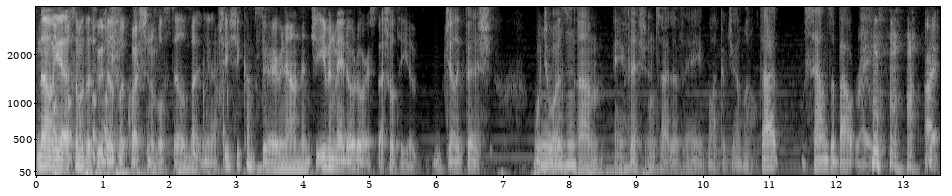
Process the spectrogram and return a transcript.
no, yeah, some of the food does look questionable still, but you know, she she comes through every now and then. She even made Odor a specialty of jellied fish, which was um, a fish inside of a block of jello. that sounds about right. Alright.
